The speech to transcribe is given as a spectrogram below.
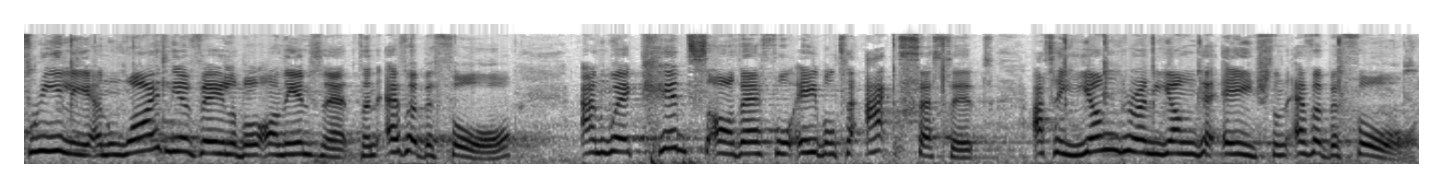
freely and widely available on the internet than ever before, and where kids are therefore able to access it at a younger and younger age than ever before,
